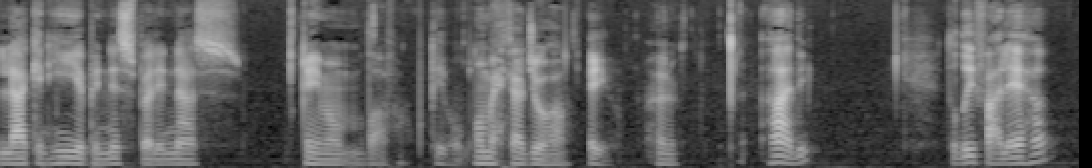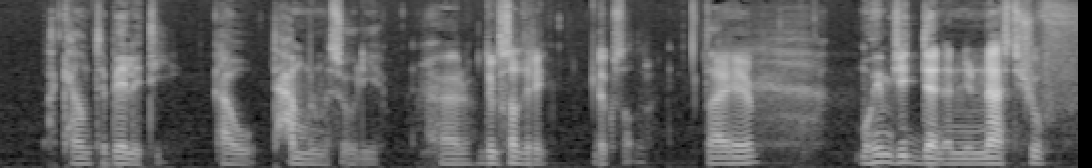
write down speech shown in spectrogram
لكن هي بالنسبة للناس قيمة مضافة. قيمة مضافة. هم يحتاجوها. أيوه. حلو. هذه تضيف عليها accountability أو تحمل مسؤولية. حلو. دق صدري. دق صدرك. طيب. مهم جدا أن الناس تشوف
